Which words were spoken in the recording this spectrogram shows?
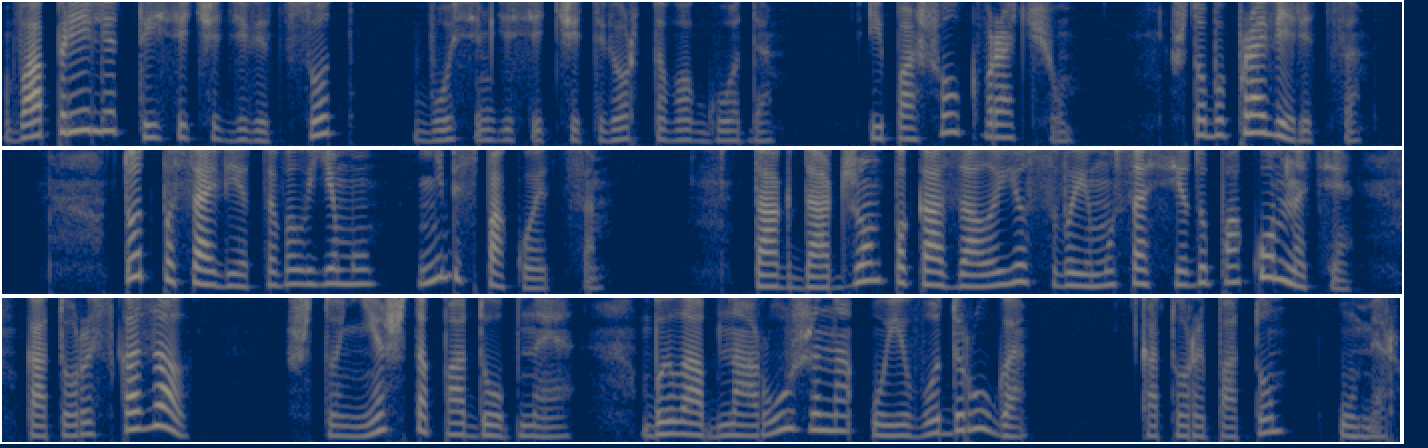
в апреле 1984 года и пошел к врачу, чтобы провериться. Тот посоветовал ему не беспокоиться. Тогда Джон показал ее своему соседу по комнате, который сказал, что нечто подобное было обнаружено у его друга, который потом умер.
